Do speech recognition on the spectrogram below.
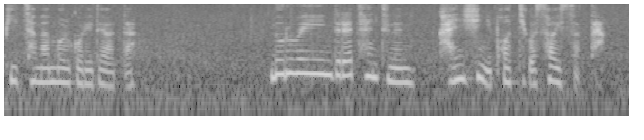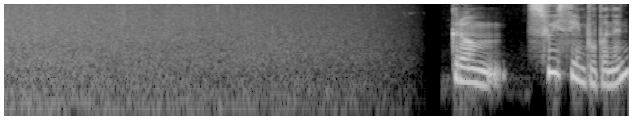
비참한 몰골이 되었다. 노르웨이인들의 텐트는 간신히 버티고 서 있었다. 그럼 스위스인 부부는?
